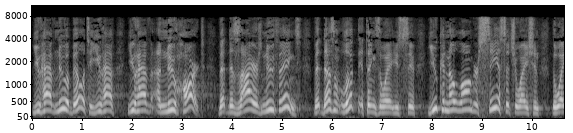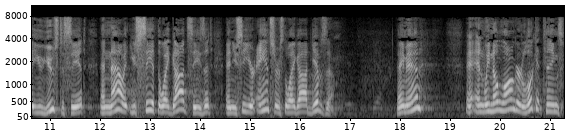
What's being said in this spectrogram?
You have new ability. You have, you have a new heart that desires new things, that doesn't look at things the way it used to see. You can no longer see a situation the way you used to see it, and now it, you see it the way God sees it, and you see your answers the way God gives them. Amen? And, and we no longer look at things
